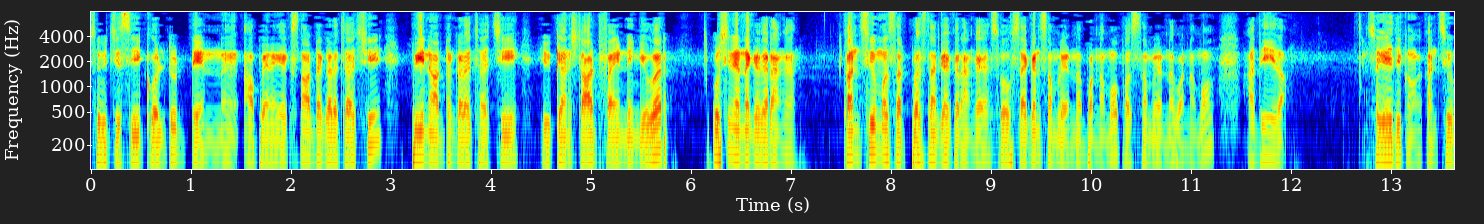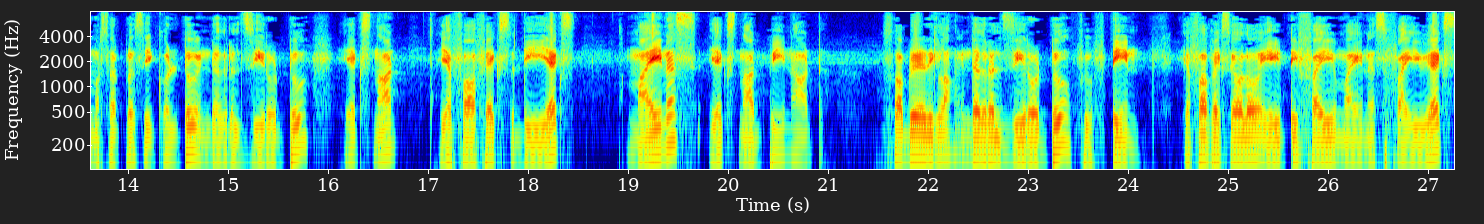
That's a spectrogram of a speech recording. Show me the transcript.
so which is equal to டென்னு அப்போ எனக்கு எக்ஸ் நாட்டும் கிடச்சாச்சு பி நாட்டும் கிடச்சாச்சு. You can start finding your question என்ன கேட்குறாங்க கன்சியூமர் சர்ப்ளஸ் தான் கேட்குறாங்க ஸோ செகண்ட் சம்மில் என்ன பண்ணமோ ஃபஸ்ட் சம்மில் என்ன பண்ணமோ அதே தான் ஸோ எழுதிக்கோங்க. Consumer surplus equal to integral zero to x naught f of x dx minus x naught P naught so அப்படியே எழுதிக்கலாம். Integral zero to fifteen f of x எவ்வளோ eighty five minus five x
